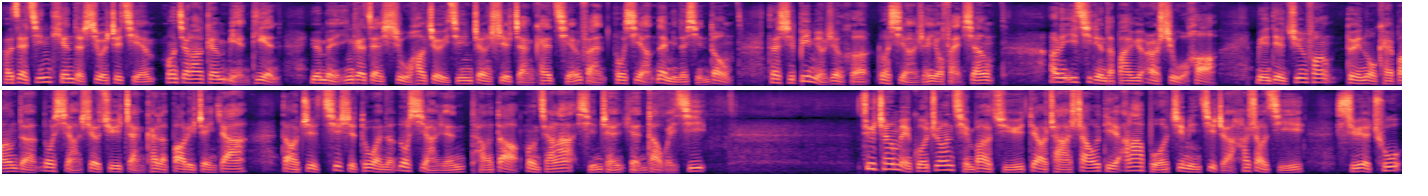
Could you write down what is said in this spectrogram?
而在今天的示威之前，孟加拉跟缅甸原本应该在十五号就已经正式展开遣返诺西亚难民的行动，但是并没有任何诺西亚人有返乡。二零一七年的八月二十五号，缅甸军方对诺开邦的诺西亚社区展开了暴力镇压，导致七十多万的诺西亚人逃到孟加拉，形成人道危机。据称，美国中央情报局调查沙地阿拉伯知名记者哈绍吉十月初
